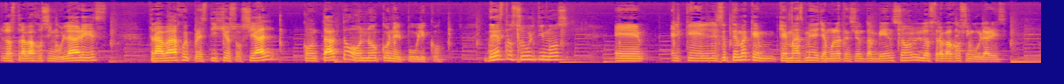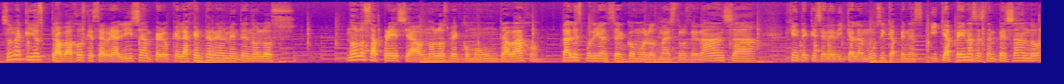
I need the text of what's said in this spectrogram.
los trabajos singulares, trabajo y prestigio social, contacto o no con el público. De estos últimos, eh, el, que, el subtema que, que más me llamó la atención también son los trabajos singulares. Son aquellos trabajos que se realizan pero que la gente realmente no los, no los aprecia o no los ve como un trabajo. Tales podrían ser como los maestros de danza, gente que se dedica a la música apenas y que apenas está empezando.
